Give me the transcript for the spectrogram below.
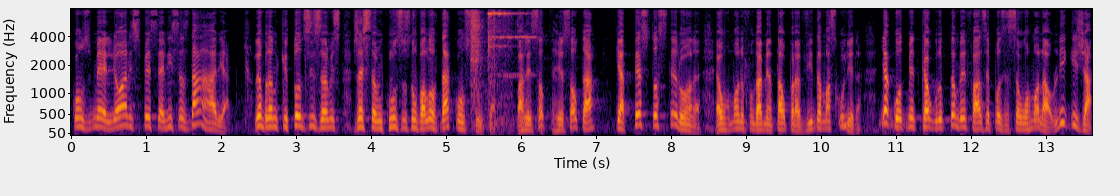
com os melhores especialistas da área. Lembrando que todos os exames já estão inclusos no valor da consulta. Para ressaltar, que a testosterona. É um hormônio fundamental para a vida masculina. E a Gold Medical Group também faz reposição hormonal. Ligue já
